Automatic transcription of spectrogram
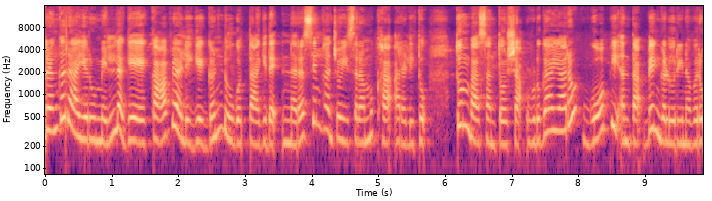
ರಂಗರಾಯರು ಮೆಲ್ಲಗೆ ಕಾವ್ಯಾಳಿಗೆ ಗಂಡು ಗೊತ್ತಾಗಿದೆ. ನರಸಿಂಹ ಜೋಯಿಸರ ಮುಖ ಅರಳಿತು. ತುಂಬ ಸಂತೋಷ. ಹುಡುಗ ಯಾರು? ಗೋಪಿ ಅಂತ ಬೆಂಗಳೂರಿನವರು.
